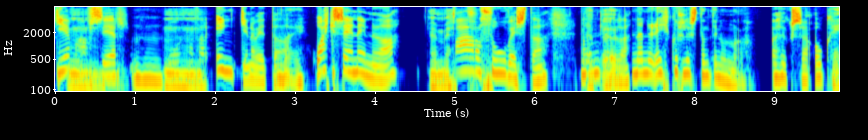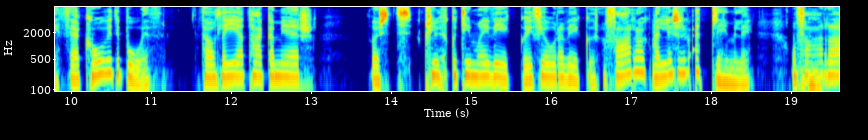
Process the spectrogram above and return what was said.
gefa af Mm. sér mm og það þarf enginn að vita það. Nei. og ekki segja neinu það einmitt. Bara þú veist það. Nennir einhver hlustandi núna að hugsa, ok, þegar COVID er búið þá ætla ég að taka mér þú veist, klukkutíma í viku í fjóra vikur, að fara og velja sér eitthvað elli heimili og fara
